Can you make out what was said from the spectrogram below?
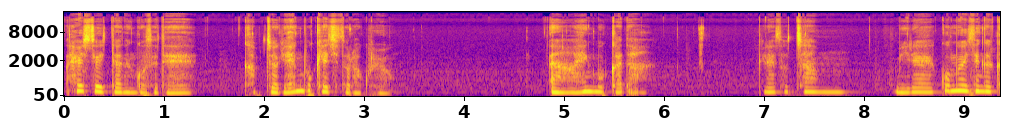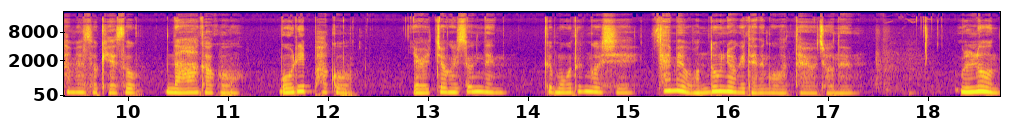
할 수 있다는 것에 대해 갑자기 행복해지더라고요. 아, 행복하다. 그래서 참 미래의 꿈을 생각하면서 계속 나아가고 몰입하고 열정을 쏟는 그 모든 것이 삶의 원동력이 되는 것 같아요, 저는. 물론,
